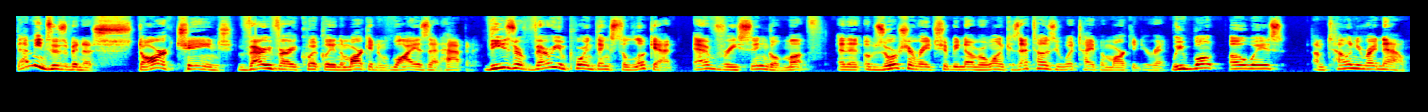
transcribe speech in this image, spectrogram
That means there's been a stark change very, very quickly in the market. And why is that happening? These are very important things to look at every single month. And the absorption rate should be number one because that tells you what type of market you're in. We won't always I'm telling you right now,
